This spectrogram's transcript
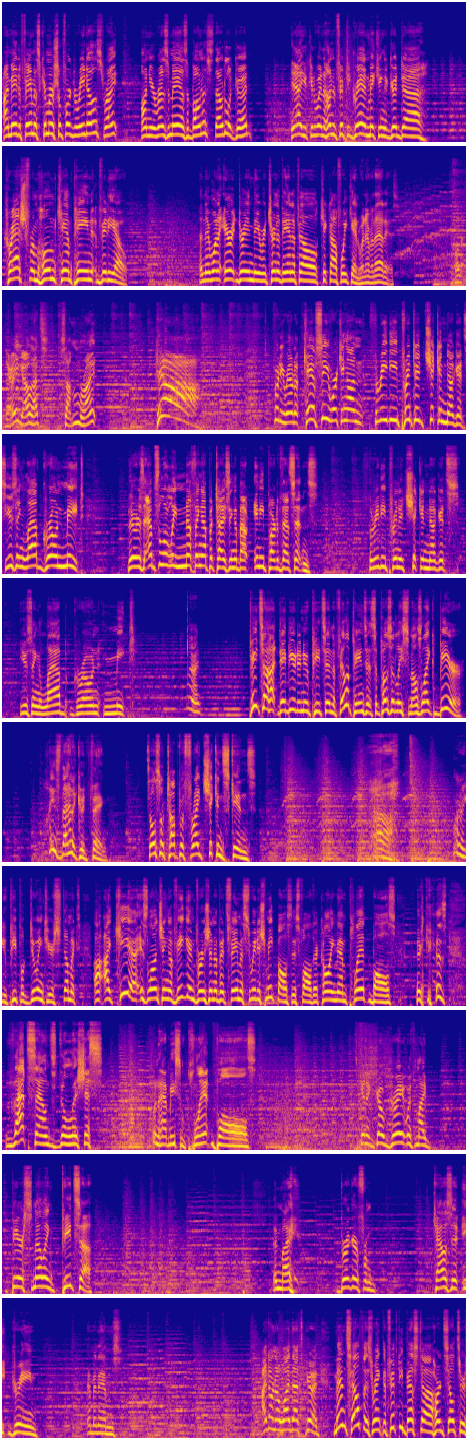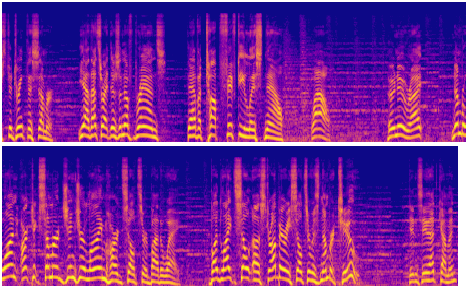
I made a famous commercial for Doritos, right? On your resume as a bonus. That would look good. Yeah, you could win 150 grand making a good uh, crash from home campaign video and they want to air it during the return of the NFL kickoff weekend, whatever that is. Well, there you go. That's something, right? Yeah! Foodie Roundup. KFC working on 3D printed chicken nuggets using lab grown meat. There is absolutely nothing appetizing about any part of that sentence. 3D printed chicken nuggets using lab grown meat. All right. Pizza Hut debuted a new pizza in the Philippines that supposedly smells like beer. Why is that a good thing? It's also topped with fried chicken skins. Ah, what are you people doing to your stomachs? Uh, IKEA is launching a vegan version of its famous Swedish meatballs this fall. They're calling them plant balls because that sounds delicious. I'm gonna have me some plant balls gonna go great with my beer smelling pizza. And my burger from cows that eat green. M&Ms. I don't know why that's good. Men's Health has ranked the 50 best uh, hard seltzers to drink this summer. Yeah, that's right. There's enough brands to have a top 50 list now. Wow. Who knew, right? Number one, Arctic Summer Ginger Lime Hard Seltzer, by the way. Bud Light Sel- uh, Strawberry Seltzer was number two. Didn't see that coming.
